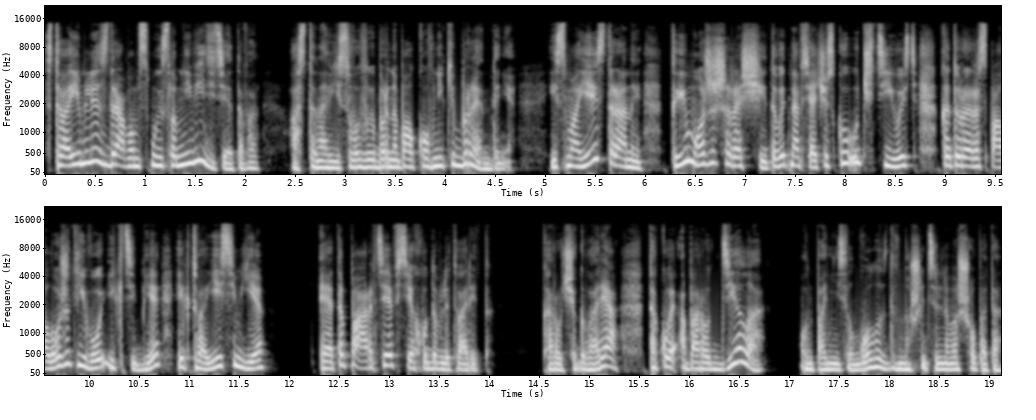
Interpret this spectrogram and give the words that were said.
С твоим ли здравым смыслом не видеть этого? Останови свой выбор на полковнике Брэндоне. И с моей стороны ты можешь рассчитывать на всяческую учтивость, которая расположит его и к тебе, и к твоей семье. Эта партия всех удовлетворит. Короче говоря, такой оборот дела он понизил голос до внушительного шепота.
